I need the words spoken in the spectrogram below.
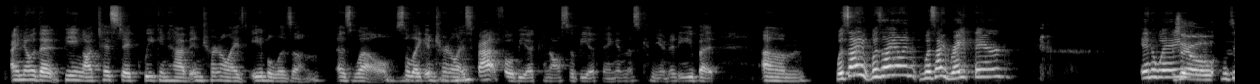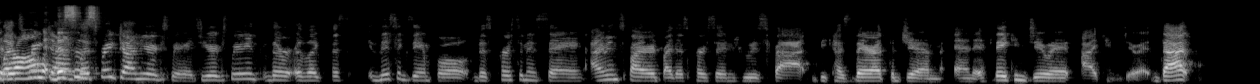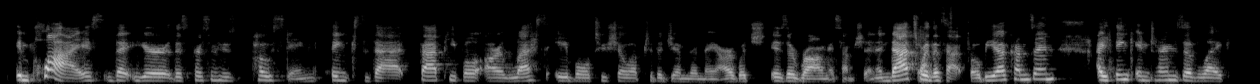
I know that being autistic we can have internalized ableism as well. Mm-hmm. So like internalized mm-hmm. fat phobia can also be a thing in this community, but um was I was I on was I right there? in a way? So was it wrong? Down, this is let's break down your experience. Your experience there like this in this example, this person is saying, I'm inspired by this person who is fat because they're at the gym and if they can do it, I can do it. That implies that you're this person who's posting thinks that fat people are less able to show up to the gym than they are, which is a wrong assumption. And that's yes. where the fat phobia comes in. I think in terms of like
